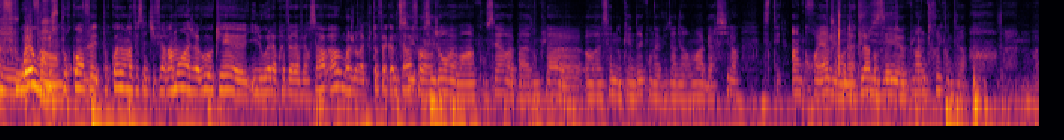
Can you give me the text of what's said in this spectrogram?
ouais, floue. Ouais, ou enfin, juste pourquoi on fait, pourquoi nous on a fait ça différemment? Ah, j'avoue, ok, euh, il ou elle a préféré faire ça. Ah, moi je l'aurais plutôt fait comme ça. C'est genre, on va avoir un concert, euh, par exemple, là, euh, Orelsan ou Kendrick, qu'on a vu dernièrement à Bercy, là. C'était incroyable et on a puisé fait. euh, plein de trucs. On était là, Oh, voilà, on, va,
